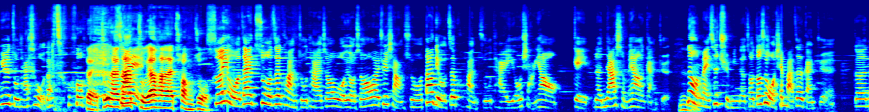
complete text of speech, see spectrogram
因为烛台是我在做，对，烛台所以它主要它在创作，所以我在做这款烛台的时候，我有时候会去想说，到底我这款烛台有想要给人家什么样的感觉？那我嗯每次取名的时候，都是我先把这个感觉跟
